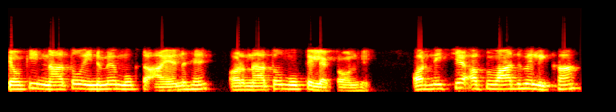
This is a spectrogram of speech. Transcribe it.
क्योंकि ना तो इनमें मुक्त आयन है और ना तो मुक्त इलेक्ट्रॉन है। और नीचे अपवाद में लिखा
